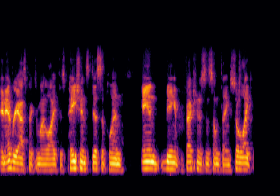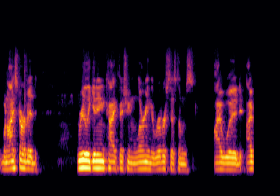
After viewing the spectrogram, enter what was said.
in every aspect of my life is patience discipline and being a perfectionist in some things. So like when i started really getting into kayak fishing learning the river systems i would i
